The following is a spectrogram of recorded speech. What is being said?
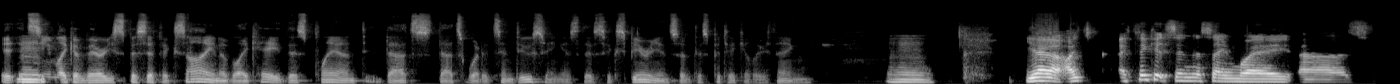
it, mm. seemed like a very specific sign of like, hey, this plant, that's that's what it's inducing is this experience of this particular thing. Mm. Yeah, I I think it's in the same way as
